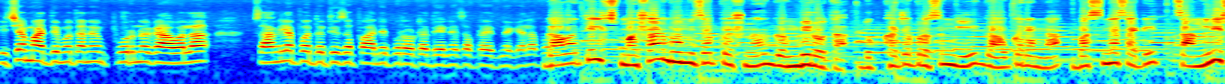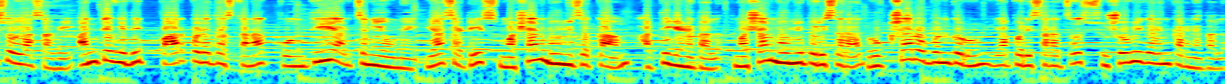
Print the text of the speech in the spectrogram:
तिच्या माध्यमातून आम्ही पूर्ण गावाला चांगल्या पद्धतीचा पाणी पुरवठा देण्याचा प्रयत्न केला गावातील स्मशानभूमीचा प्रश्न गंभीर होता. दुःखाच्या प्रसंगी गावकऱ्यांना बसण्यासाठी चांगली सोय असावी. अंत्यविधी पार पडत असताना कोणतीही अडचण येऊ नये. यासाठी स्मशानभूमीचं काम हाती घेण्यात आलं. स्मशानभूमी परिसरात वृक्षारोपण करून या परिसराचं सुशोभीकरण करण्यात आलं.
